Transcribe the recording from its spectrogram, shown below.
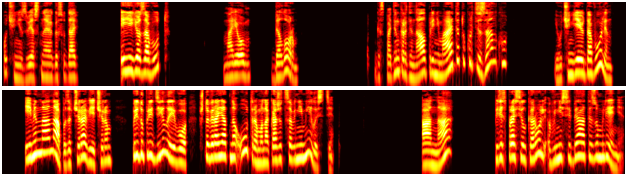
Очень известное, государь. И ее зовут? Мариом де Лорм. Господин кардинал принимает эту куртизанку? и очень ею доволен. Именно она позавчера вечером предупредила его, что, вероятно, утром он окажется в немилости. «Она?» — переспросил король вне себя от изумления.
